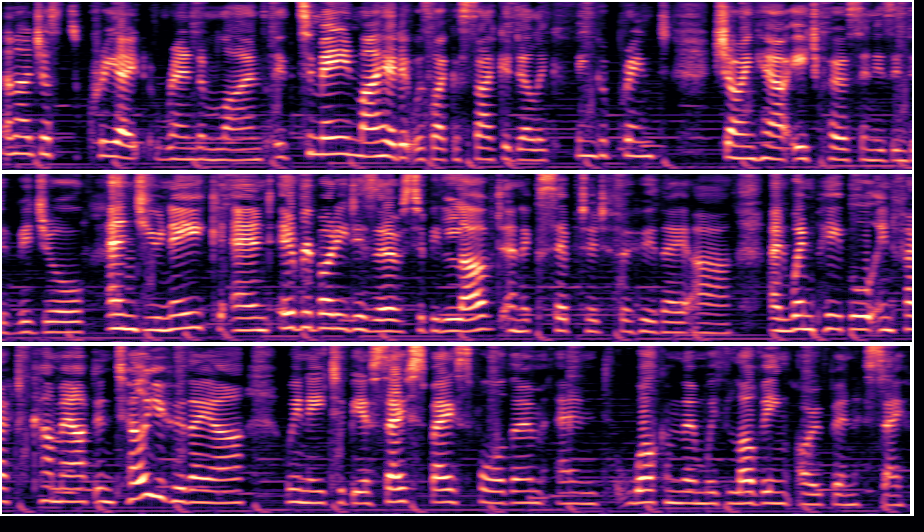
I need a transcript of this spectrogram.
and I just create random lines. It, to me, in my head, it was like a psychedelic fingerprint showing how each person is individual and unique, and everybody deserves to be loved and accepted for who they are. And when people, in fact, come out and tell you who they are, we need to be a safe space for them and welcome them with loving, open, safe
